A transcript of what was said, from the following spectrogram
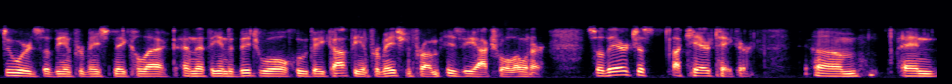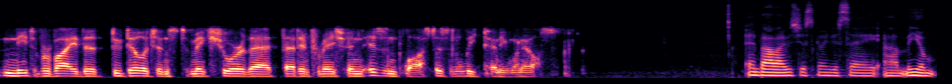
stewards of the information they collect, and that the individual who they got the information from is the actual owner. So they're just a caretaker. Um, and need to provide the due diligence to make sure that that information isn't lost, isn't leaked to anyone else. And Bob, I was just going to say, um, you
